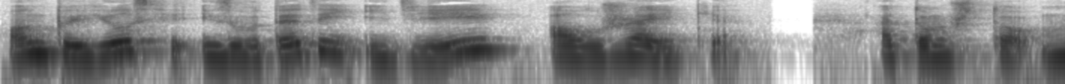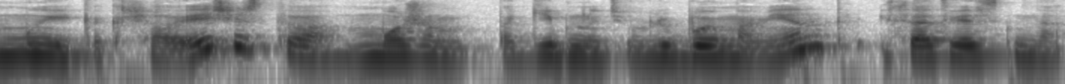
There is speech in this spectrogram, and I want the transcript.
он появился из вот этой идеи о лужайке, о том, что мы, как человечество, можем погибнуть в любой момент, и, соответственно,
